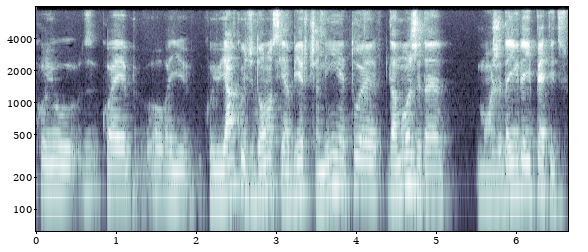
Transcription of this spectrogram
koju, koja je, ovaj, koju Janković donosi, a Birča nije, to je da može da može da igra i peticu.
